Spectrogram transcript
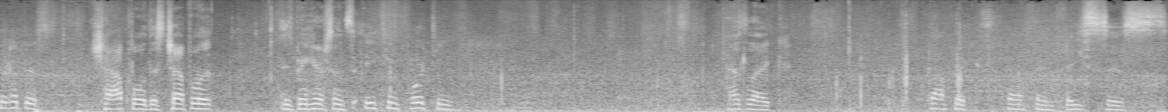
Check out this chapel. This chapel has been here since 1814. It has like gothic stuff and faces.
